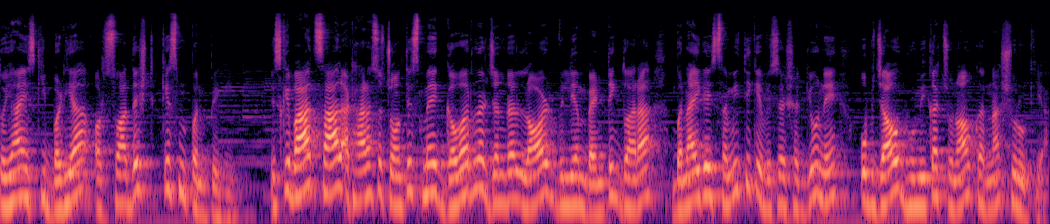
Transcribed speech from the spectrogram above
तो यहाँ इसकी बढ़िया और स्वादिष्ट किस्म पनपेगी। इसके बाद साल 1834 में governor general lord William Bentinck द्वारा बनाई गई समिति के विशेषज्ञों ने उपजाऊ भूमि का चुनाव करना शुरू किया।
